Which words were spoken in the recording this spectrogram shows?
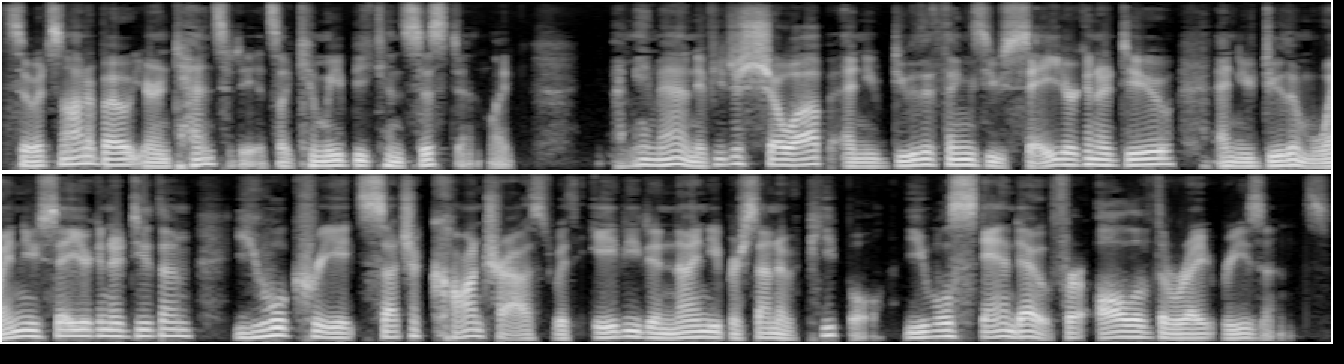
So it's not about your intensity. It's like, can we be consistent? Like, I mean, man, if you just show up and you do the things you say you're going to do and you do them when you say you're going to do them, you will create such a contrast with 80 to 90% of people. You will stand out for all of the right reasons.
